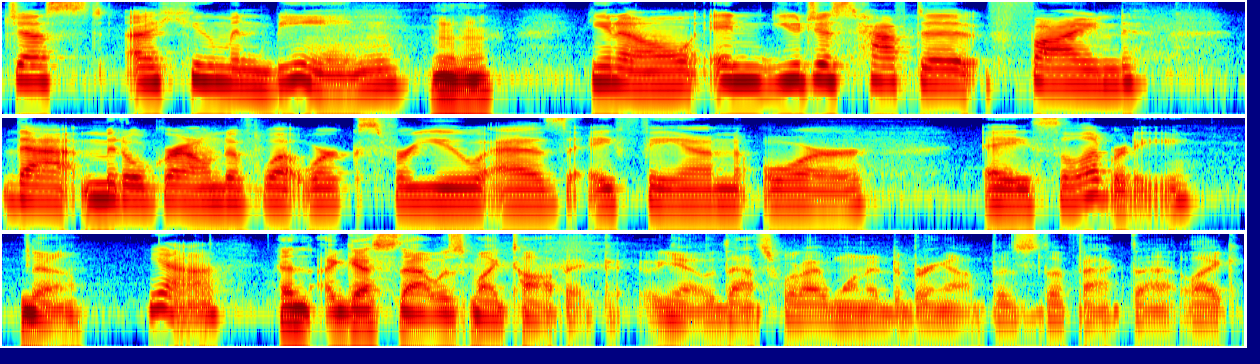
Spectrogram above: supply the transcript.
just a human being. Mm-hmm. You know, and you just have to find that middle ground of what works for you as a fan or a celebrity. yeah. Yeah. And I guess that was my topic. You know, that's what I wanted to bring up is the fact that like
